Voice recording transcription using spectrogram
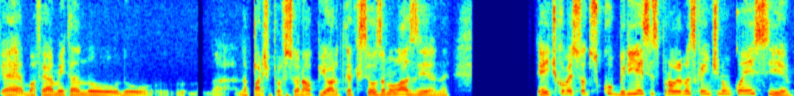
é uma ferramenta no, no na, na, parte profissional pior do que a que você usa no lazer, né? a gente começou a descobrir esses problemas que a gente não conhecia.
